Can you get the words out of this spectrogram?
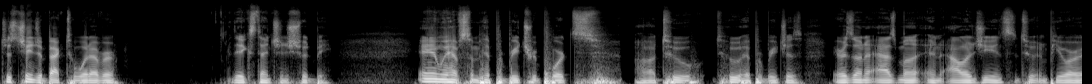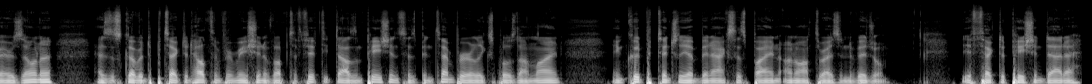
Just change it back to whatever the extension should be. And we have some HIPAA breach reports, uh, two, two HIPAA breaches. Arizona Asthma and Allergy Institute in Peoria, Arizona has discovered the protected health information of up to 50,000 patients has been temporarily exposed online and could potentially have been accessed by an unauthorized individual. The affected patient data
